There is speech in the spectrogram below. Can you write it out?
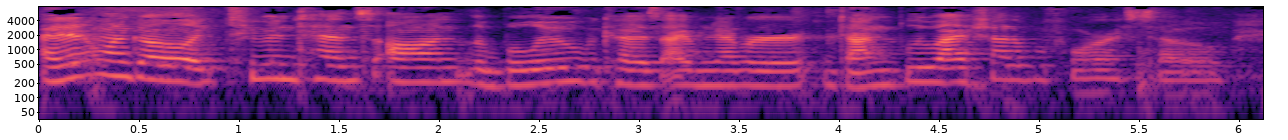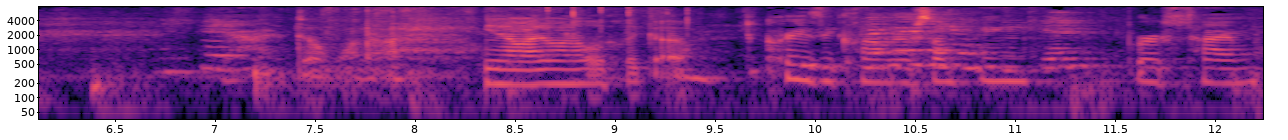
I didn't want to go like too intense on the blue because I've never done blue eyeshadow before. So yeah, I don't want to, you know, I don't want to look like a crazy clown or something first time.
